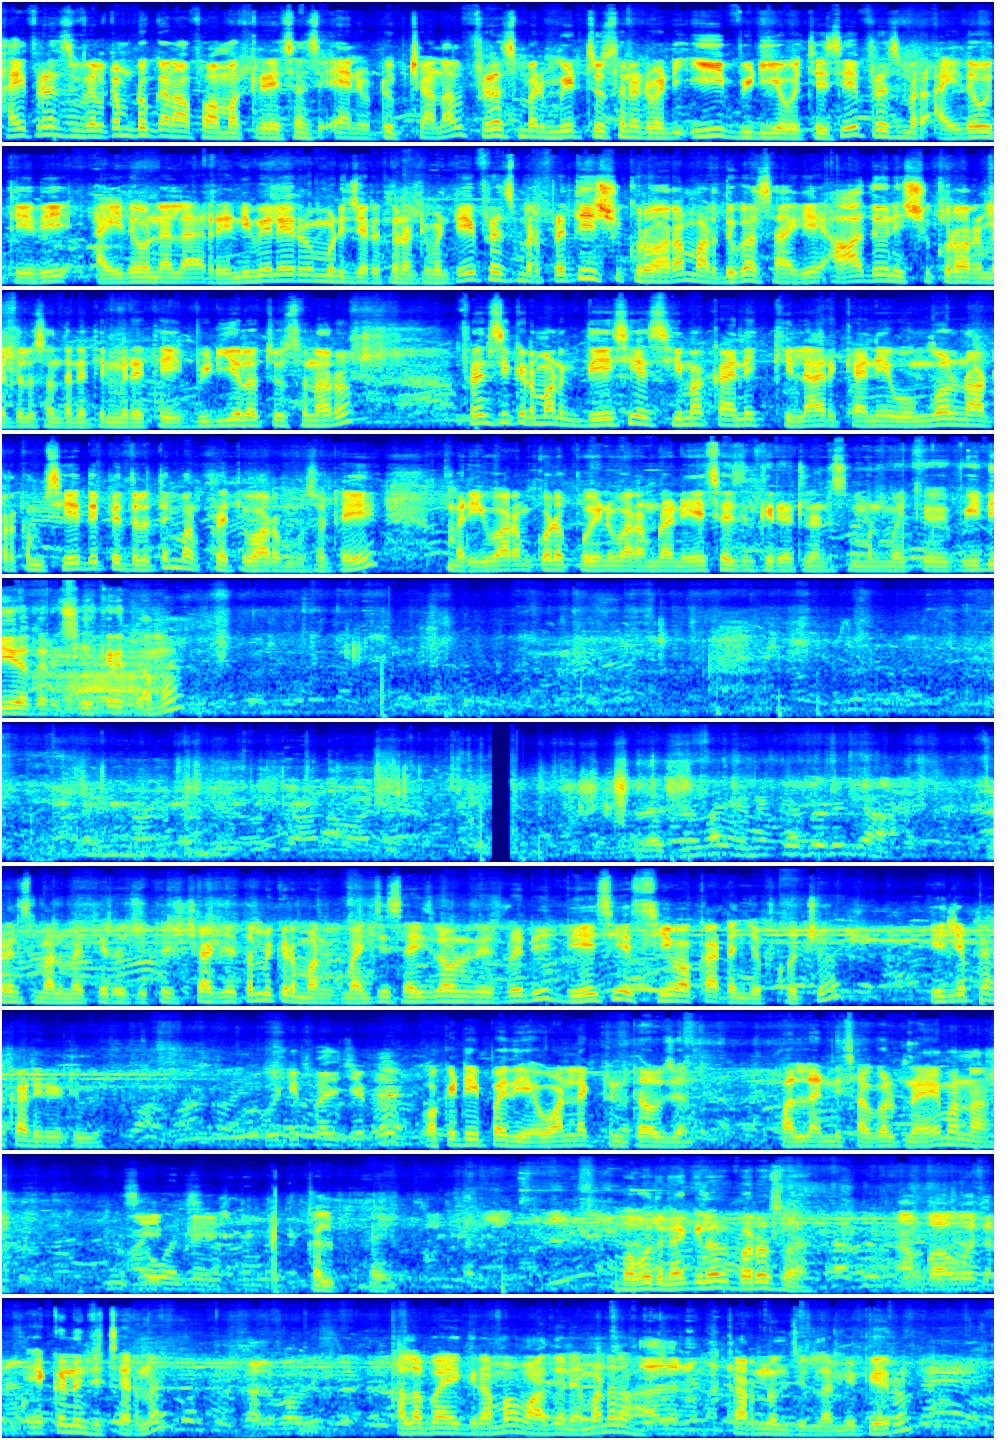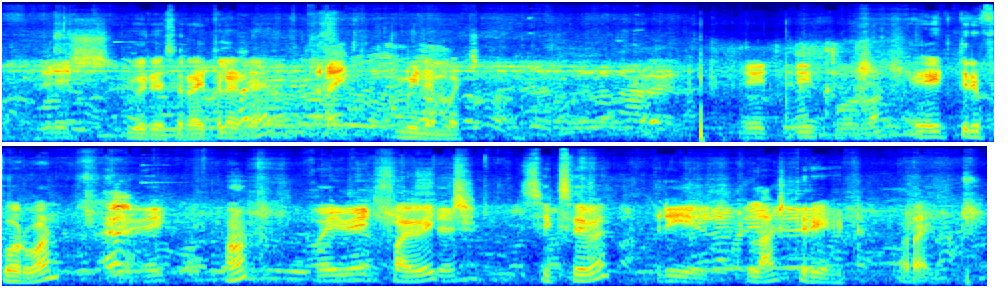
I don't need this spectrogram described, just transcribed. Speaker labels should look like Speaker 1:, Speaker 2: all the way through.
Speaker 1: Hi friends welcome to Gana pharma creations and YouTube channel friends మరి మీరు చూస్తున్నటువంటి ఈ వీడియో వచ్చేసి ఫ్రెండ్స్ మరి ఐదవ తేదీ ఐదవ నెల రెండు వేల ఇరవై మూడు జరుగుతున్నటువంటి ఫ్రెండ్స్ మరి ప్రతి శుక్రవారం అరుదుగా సాగే ఆదోని శుక్రవారం మెద్దల సంతనైతే మీరైతే ఈ వీడియోలో చూస్తున్నారు. ఫ్రెండ్స్ ఇక్కడ మనకు దేశీయ సీమ కానీ కిలారి కానీ ఒంగోలు నాటకం సేద పెద్దలు అయితే మనకు ప్రతి వారం వస్తుంటాయి. మరి ఈ వారం కూడా పోయిన వారంలో ఏ సైజులకి రేట్లు మనం అయితే వీడియో ద్వారా సేకరిద్దాము ఫ్రెండ్స్ మనం అయితే ఈరోజు స్టార్ట్ చేద్దాం. ఇక్కడ మనకు మంచి సైజులో ఉన్నటువంటి దేశీయ సీమ కాట్ అని చెప్పుకోవచ్చు. ఏం చెప్తారు కాడి రేటు?
Speaker 2: ఒకటి పది
Speaker 1: వన్ లాక్ టెన్ థౌజండ్ పళ్ళు అన్ని సగలుపున్నాయి మన కలిపినాయి? బాబోతున్నాయి కిలో భరోసా? ఎక్కడి నుంచి వచ్చారనా కలబాయి గ్రామం మండలం
Speaker 2: ఆదోని మండలం.
Speaker 1: కర్నూలు జిల్లా. మీ పేరు?
Speaker 2: వీరేష్.
Speaker 1: వీరేశ్ రైతులేనే? మీ number
Speaker 2: eight three four one
Speaker 1: five
Speaker 2: eight
Speaker 1: five eight six seven
Speaker 2: three eight
Speaker 1: last three eight right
